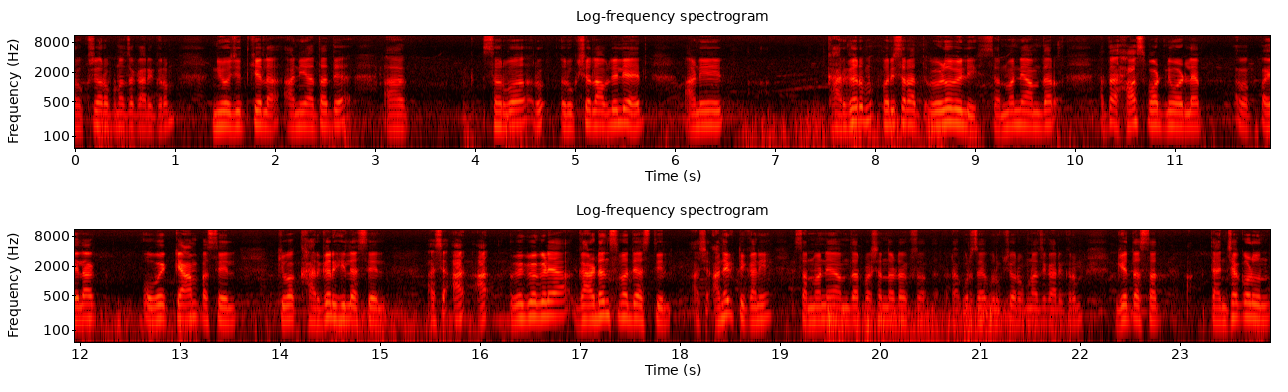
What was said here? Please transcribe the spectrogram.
वृक्षारोपणाचा कार्यक्रम नियोजित केला आणि आता ते सर्व वृक्ष लावलेले आहेत आणि खारघर परिसरात वेळोवेळी सन्मान्य आमदार आता हा स्पॉट निवडला आहे पहिला ओवे कॅम्प असेल किंवा खारघर हिल असेल असे आ- वेगवेगळ्या गार्डन्समध्ये असतील अशा अनेक ठिकाणी सन्मान्य आमदार प्रशांत ठाकूर साहेब वृक्षारोपणाचे कार्यक्रम घेत असतात. त्यांच्याकडून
